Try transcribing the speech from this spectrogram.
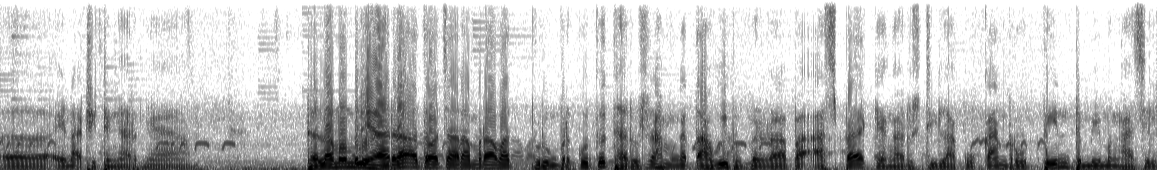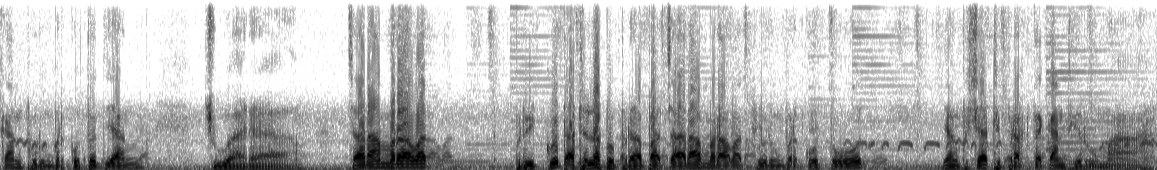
uh, enak didengarnya. Dalam memelihara atau cara merawat burung perkutut haruslah mengetahui beberapa aspek yang harus dilakukan rutin demi menghasilkan burung perkutut yang juara. Cara merawat Berikut adalah beberapa cara merawat burung perkutut yang bisa dipraktekkan di rumah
